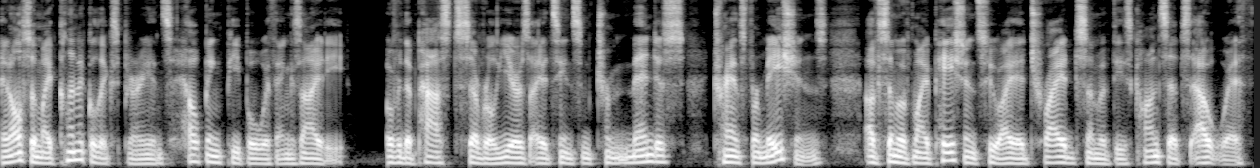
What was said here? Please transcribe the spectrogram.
And also my clinical experience helping people with anxiety over the past several years, I had seen some tremendous transformations of some of my patients who I had tried some of these concepts out with,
